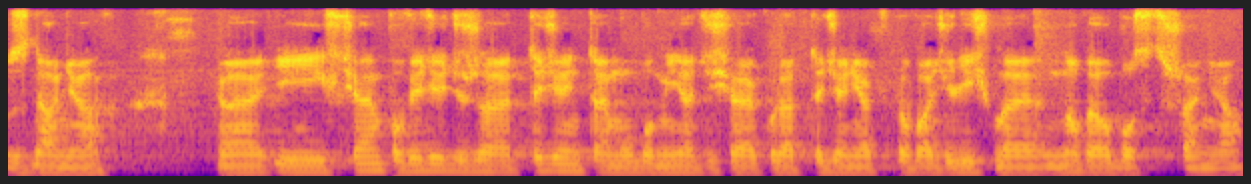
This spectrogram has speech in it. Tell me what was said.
zdaniach. E, I chciałem powiedzieć, że tydzień temu, bo mija dzisiaj akurat tydzień, jak wprowadziliśmy nowe obostrzenia,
